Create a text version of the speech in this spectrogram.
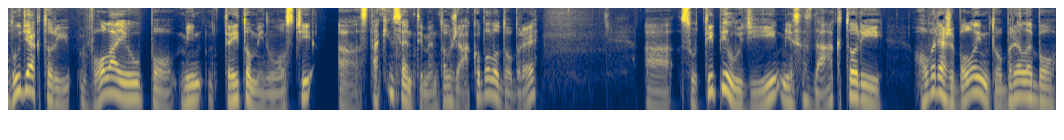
ľudia, ktorí volajú po min- tejto minulosti a s takým sentimentom, že ako bolo dobre, a sú typy ľudí, mne sa zdá, ktorí hovoria, že bolo im dobre, lebo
